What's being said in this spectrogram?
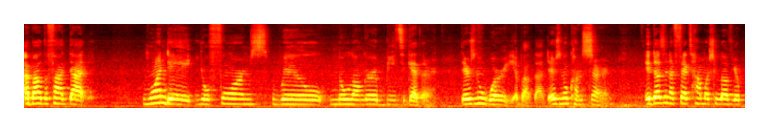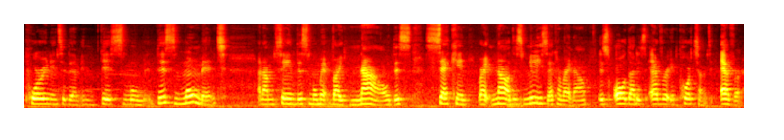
about the fact that one day your forms will no longer be together. There's no worry about that. There's no concern. It doesn't affect how much love you're pouring into them in this moment. This moment, and I'm saying this moment right now, this second right now, this millisecond right now, is all that is ever important, ever.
